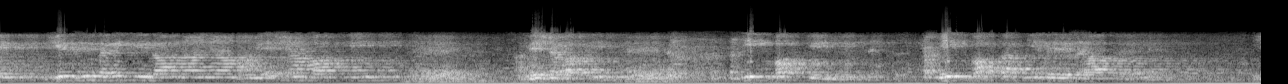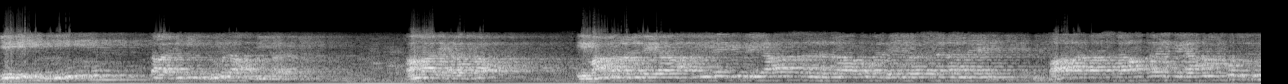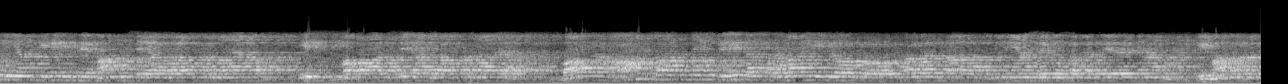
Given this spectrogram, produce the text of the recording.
ये ज़िंदगी की रानाइयाँ हमेशा बाकी हमेशा बाकी एक वक्त के लिए एक वक्त तक ये मेरे साथ है। यही मेरी तालीम जुमला हुई हमारे आका, इमाम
